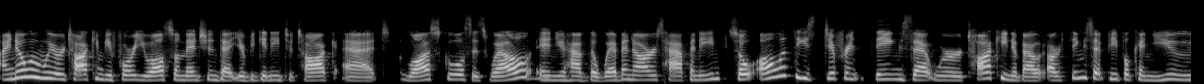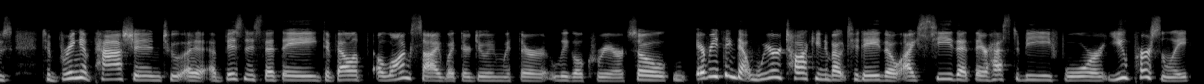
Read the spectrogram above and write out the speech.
I know when we were talking before you also mentioned that you're beginning to talk at law schools as well and you have the webinars happening. So all of these different things that we're talking about are things that people can use to bring a passion to a, a business that they develop alongside what they're doing with their legal career. So, everything that we're talking about today, though, I see that there has to be for you personally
